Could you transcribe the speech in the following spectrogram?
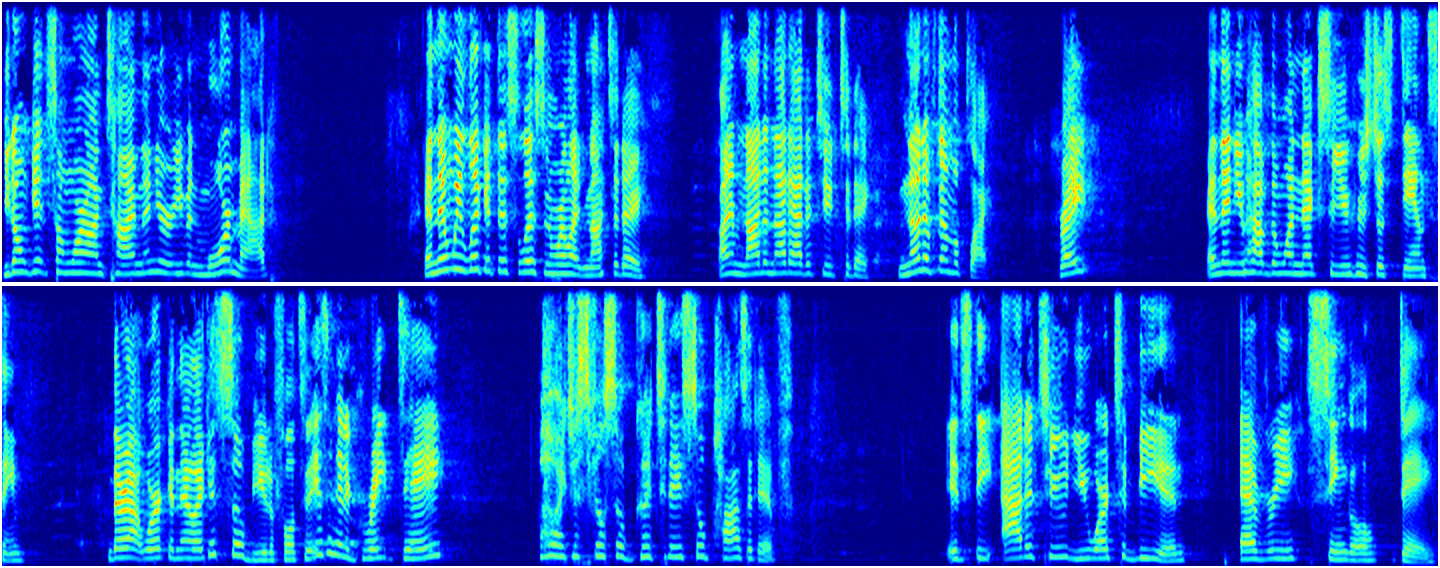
You don't get somewhere on time. Then you're even more mad. And then we look at this list and we're like, not today. I am not in that attitude today. None of them apply, right? And then you have the one next to you who's just dancing they're at work and they're like, it's so beautiful today. Isn't it a great day? Oh, I just feel so good today, so positive. It's the attitude you are to be in every single day.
